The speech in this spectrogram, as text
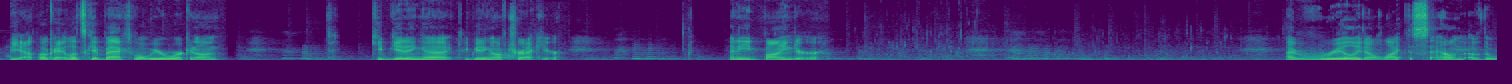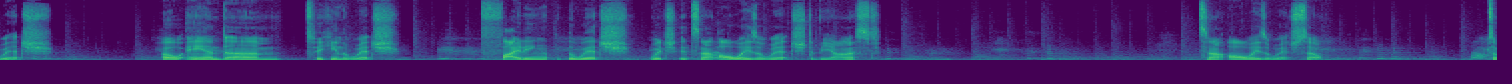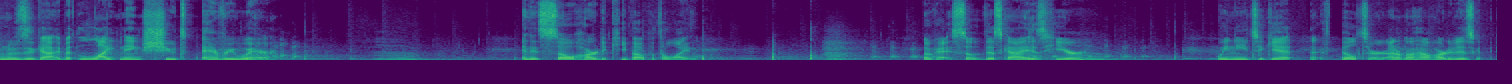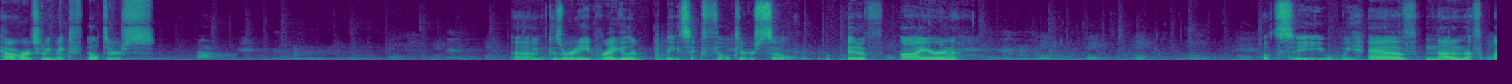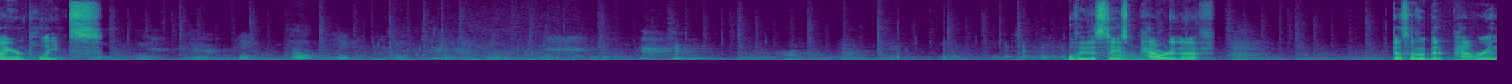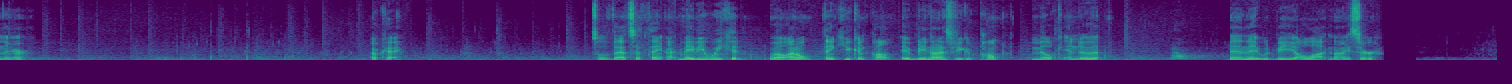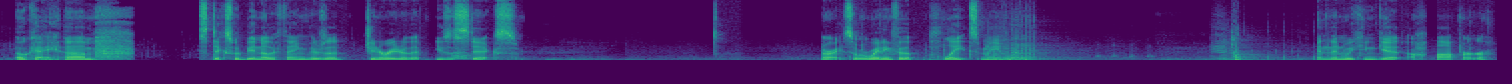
But yeah, okay, let's get back to what we were working on keep getting uh keep getting off track here. I need binder. I really don't like the sound of the witch. Oh, and um speaking of the witch, fighting the witch, which it's not always a witch to be honest. it's not always a witch, so. Sometimes it's a guy, but lightning shoots everywhere. And it's so hard to keep up with the lightning. Okay, so this guy is here. We need to get a filter. I don't know how hard it is, how hard it's going to be make filters. Um, because we're going to need regular basic filters. So, a bit of iron. Let's see, we have not enough iron plates. Hopefully this stays powered enough. does have a bit of power in there. Okay. So that's a thing. Maybe we could... Well, I don't think you can pump. It would be nice if you could pump milk into it. And it would be a lot nicer. Okay, um... Sticks would be another thing. There's a generator that uses sticks. Alright, so we're waiting for the plates mainly. And then we can get a hopper.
